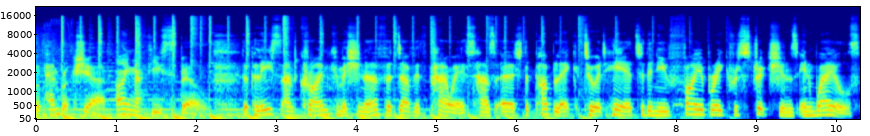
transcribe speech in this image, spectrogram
For Pembrokeshire, I'm Matthew Spill. The Police and Crime Commissioner for Dyfed Powys has urged the public to adhere to the new firebreak restrictions in Wales.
